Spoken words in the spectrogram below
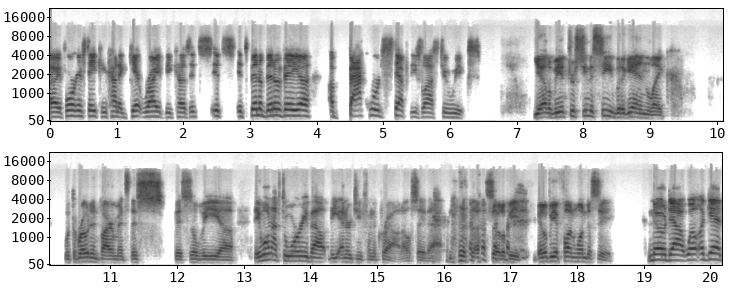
uh, if Oregon State can kind of get right because it's it's it's been a bit of a uh, a backward step these last two weeks. Yeah, it'll be interesting to see, but again, like with the road environments, this this will be. Uh, they won't have to worry about the energy from the crowd. I'll say that. so it'll be it'll be a fun one to see. No doubt. Well, again,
